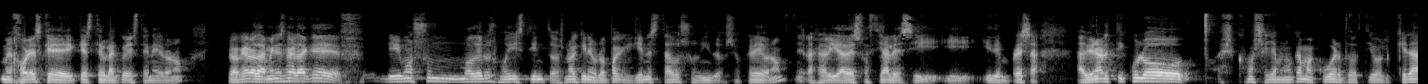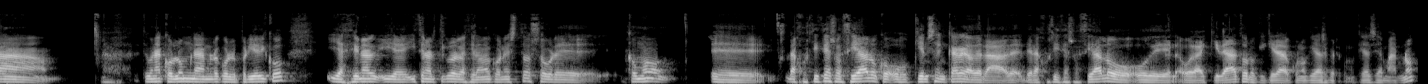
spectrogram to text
mejores que, que, este blanco y este negro, ¿no? Pero claro, también es verdad que vivimos un, modelos muy distintos, ¿no? Aquí en Europa que aquí en Estados Unidos, yo creo, ¿no? Las realidades sociales y, y, de empresa. Había un artículo, ¿cómo se llama? Nunca me acuerdo, tío, que era de una columna, no recuerdo el periódico, y, hizo un artículo relacionado con esto sobre cómo eh, la justicia social o, quién se encarga de la, de, la justicia social o, o, de, la equidad o lo que quiera, como quieras ver, como quieras llamar, ¿no?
